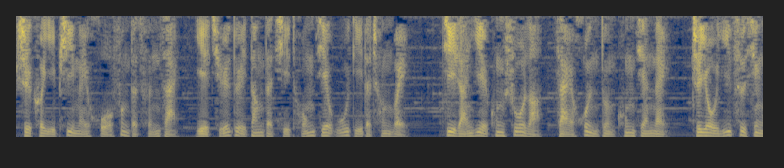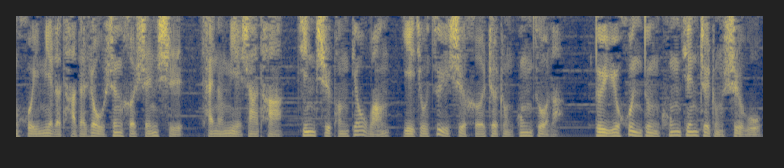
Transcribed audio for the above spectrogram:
是可以媲美火凤的存在，也绝对当得起同阶无敌的称谓。既然夜空说了，在混沌空间内，只有一次性毁灭了他的肉身和神识，才能灭杀他，金翅鹏雕王也就最适合这种工作了。对于混沌空间这种事物，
